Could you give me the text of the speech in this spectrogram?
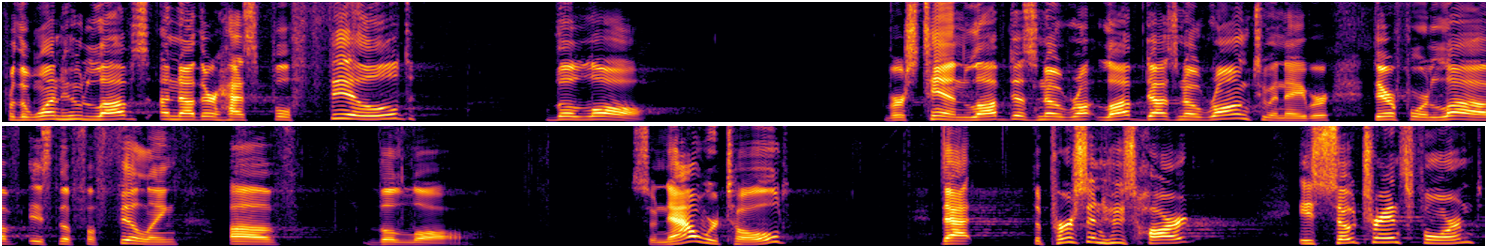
For the one who loves another has fulfilled the law. Verse 10 love does, no, love does no wrong to a neighbor, therefore, love is the fulfilling of the law. So now we're told that the person whose heart is so transformed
